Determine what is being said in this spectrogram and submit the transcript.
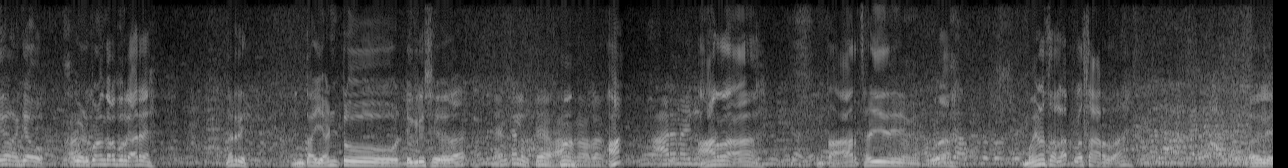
ನೀವು ಹಂಗೆ ಅವು? ಅವು ಹಿಡ್ಕೊಂಡಿದ್ದಾರೆ ಬರ್ರಿ ಯಾರೇ? ನೋಡ್ರಿ. ಇಂಥ ಎಂಟು ಡಿಗ್ರಿ ಎಂಟಲ್ಲ ಆರದ ಇಂಥ ಆರು ಚಳಿ ಪೂರ ಮೈನಸ್ ಅಲ್ಲ ಪ್ಲಸ್ ಆರದ ಅಲ್ಲಿ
